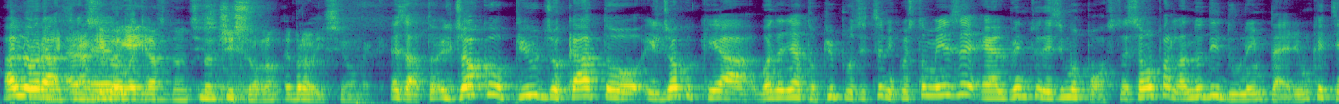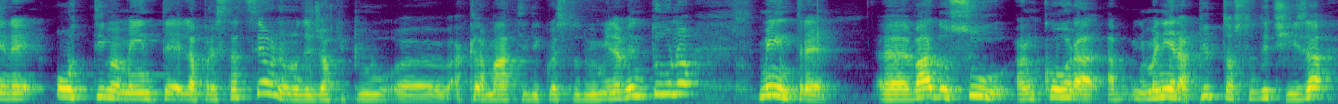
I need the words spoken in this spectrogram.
Allora, eh, di eh, non ci non sono. ci sono, è bravissimo Mac. Esatto, il gioco più giocato, il gioco che ha guadagnato più posizioni questo mese è al ventunesimo posto e stiamo parlando di Dune Imperium che tiene ottimamente la prestazione, uno dei giochi più eh, acclamati di questo 2021, mentre eh, vado su ancora in maniera piuttosto decisa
